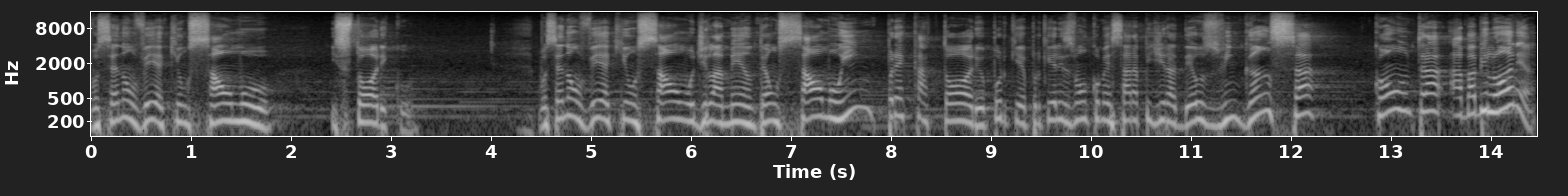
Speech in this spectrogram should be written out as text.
você não vê aqui um salmo histórico, você não vê aqui um salmo de lamento, é um salmo imprecatório. Por quê? Porque eles vão começar a pedir a Deus vingança contra a Babilônia.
